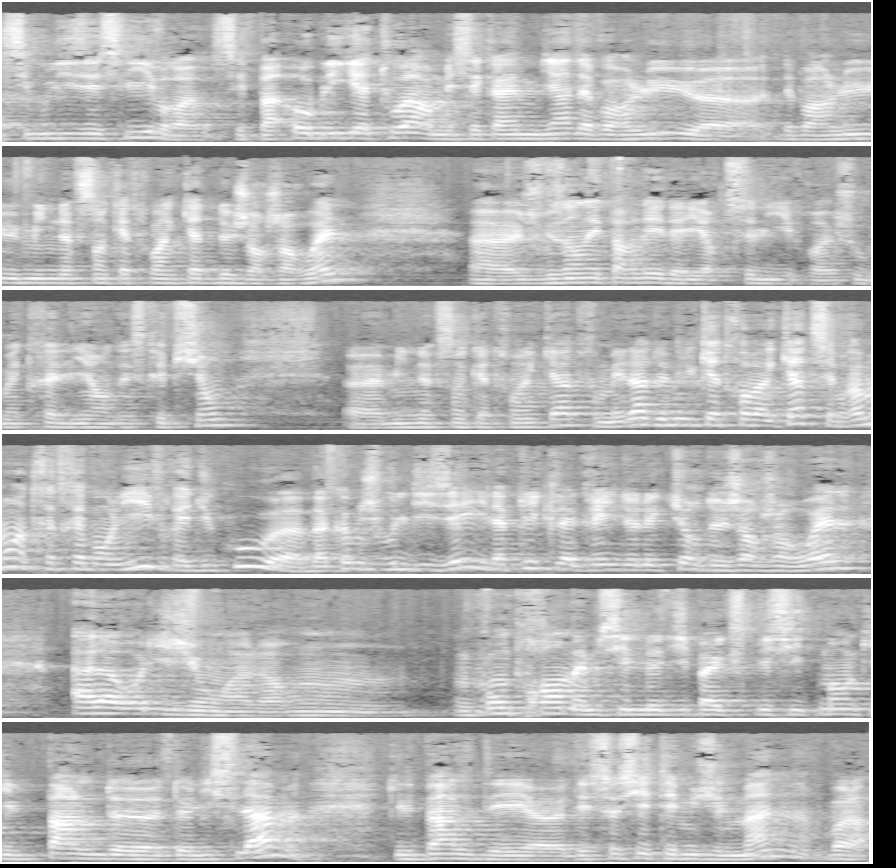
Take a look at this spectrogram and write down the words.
si vous lisez ce livre, c'est pas obligatoire, mais c'est quand même bien d'avoir lu, d'avoir lu 1984 de George Orwell. Euh, je vous en ai parlé d'ailleurs de ce livre, je vous mettrai le lien en description. 1984. Euh, Mais là, 2084, c'est vraiment un très très bon livre. Et du coup, euh, bah, comme je vous le disais, il applique la grille de lecture de George Orwell à la religion. Alors, on, comprend, même s'il ne le dit pas explicitement, qu'il parle de, l'islam, qu'il parle des, sociétés musulmanes. Voilà.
